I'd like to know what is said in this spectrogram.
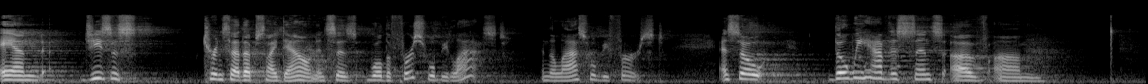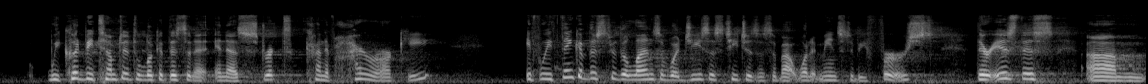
And Jesus turns that upside down and says, well, the first will be last and the last will be first. And so, though we have this sense of, um, we could be tempted to look at this in a, in a strict kind of hierarchy. If we think of this through the lens of what Jesus teaches us about what it means to be first, there is this um,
